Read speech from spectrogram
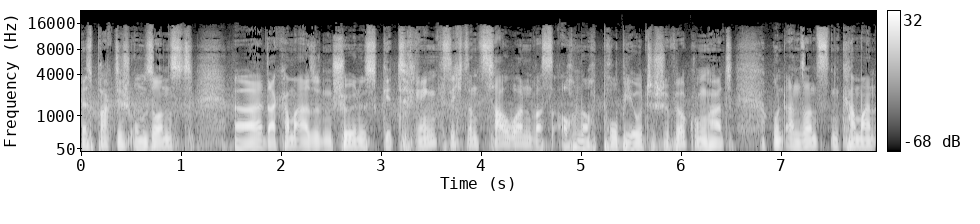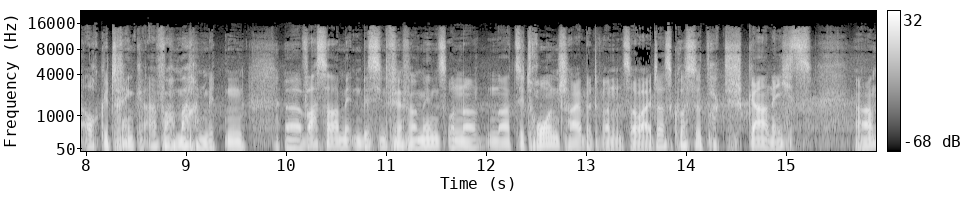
Ist praktisch umsonst. Äh, da kann man also ein schönes Getränk sich dann zaubern, was auch noch probiotische Wirkung hat. Und ansonsten kann man auch Getränke einfach machen mit einem äh, Wasser, mit ein bisschen Pfefferminz und einer, einer Zitronenscheibe drin und so weiter. Das kostet praktisch gar nichts. Ja.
